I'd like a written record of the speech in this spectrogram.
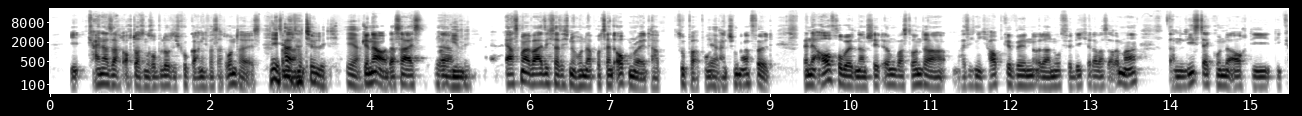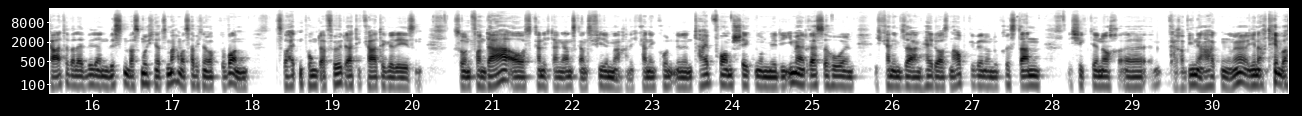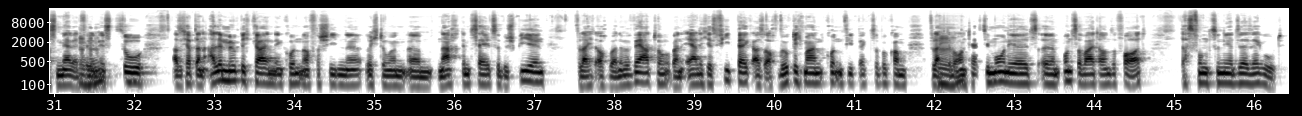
keiner sagt, auch das ist ein Rubbellos, ich gucke gar nicht, was da drunter ist. Ja, Sondern, natürlich. Ja. Genau, das heißt, ähm, erstmal weiß ich, dass ich eine 100% Open Rate habe. Super, Punkt ja. 1 schon mal erfüllt. Wenn er aufrubbelt und dann steht irgendwas drunter, weiß ich nicht, Hauptgewinn oder nur für dich oder was auch immer, dann liest der Kunde auch die, die Karte, weil er will dann wissen, was muss ich jetzt machen, was habe ich denn überhaupt gewonnen. Zweiten Punkt erfüllt, er hat die Karte gelesen. So, und von da aus kann ich dann ganz, ganz viel machen. Ich kann den Kunden in eine Typeform schicken und mir die E-Mail-Adresse holen. Ich kann ihm sagen, hey, du hast einen Hauptgewinn und du kriegst dann, ich schicke dir noch äh, einen Karabinerhaken, ne? je nachdem, was ein Mehrwert mhm. für den ist, zu. Also ich habe dann alle Möglichkeiten, den Kunden auf verschiedene Richtungen ähm, nach dem Sale zu bespielen vielleicht auch über eine Bewertung, über ein ehrliches Feedback, also auch wirklich mal ein Kundenfeedback zu bekommen, vielleicht mhm. aber auch Testimonials äh, und so weiter und so fort. Das funktioniert sehr, sehr gut.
